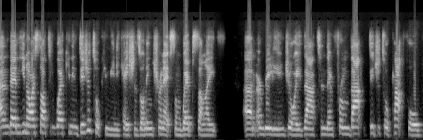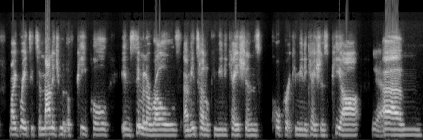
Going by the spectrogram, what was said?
and then, you know, I started working in digital communications on intranets and websites um, and really enjoy that. And then from that digital platform, migrated to management of people in similar roles, um, internal communications, corporate communications, PR. Yeah. Um,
